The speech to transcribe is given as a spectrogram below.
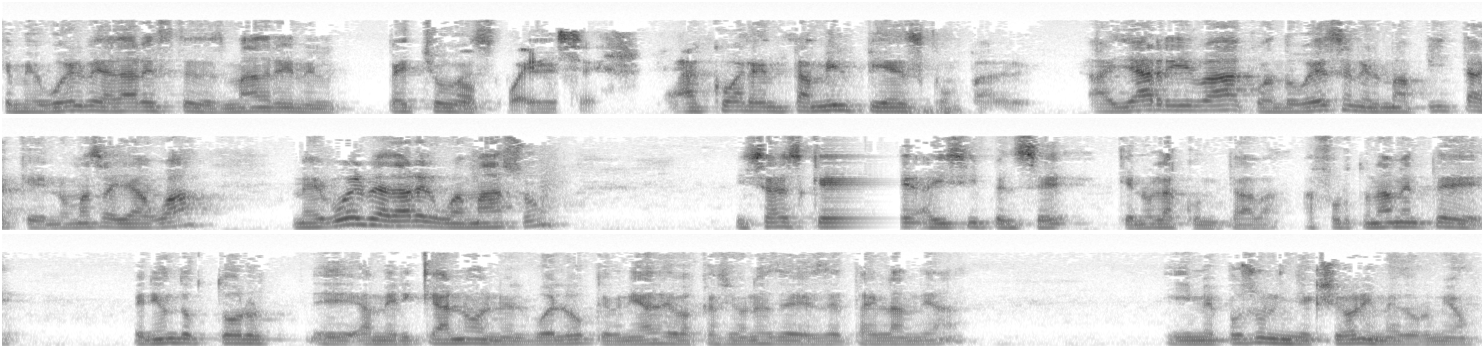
que me vuelve a dar este desmadre en el pecho. No este, puede ser. A 40 mil pies, compadre allá arriba, cuando ves en el mapita que nomás hay agua, me vuelve a dar el guamazo. Y sabes que ahí sí pensé que no la contaba. Afortunadamente venía un doctor eh, americano en el vuelo que venía de vacaciones desde Tailandia y me puso una inyección y me durmió.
